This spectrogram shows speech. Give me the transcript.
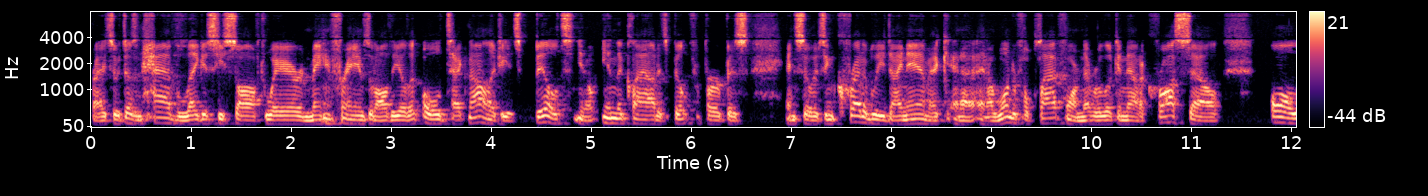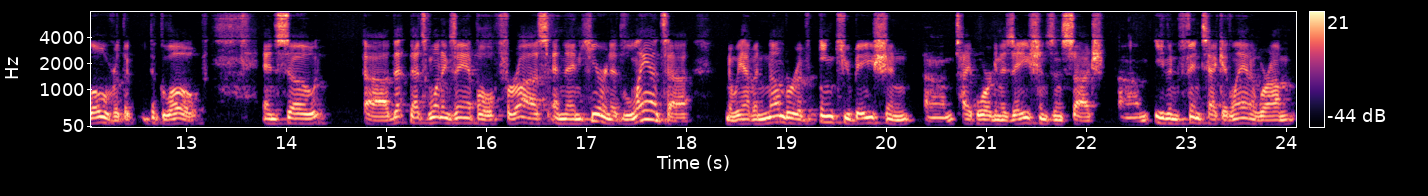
right? So it doesn't have legacy software and mainframes and all the other old technology. It's built, you know, in the cloud. It's built for purpose, and so it's incredibly dynamic and a, and a wonderful platform that we're looking now to cross sell all over the, the globe. And so uh, that, that's one example for us. And then here in Atlanta, you know, we have a number of incubation um, type organizations and such. Um, even FinTech Atlanta, where I'm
